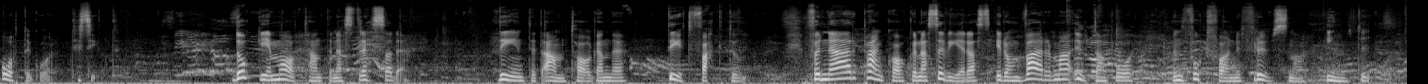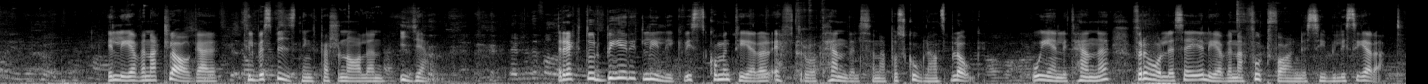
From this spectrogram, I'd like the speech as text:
återgår till sitt. Dock är mattanterna stressade. Det är inte ett antagande, det är ett faktum. För när pannkakorna serveras är de varma utanpå men fortfarande frusna inuti. Eleverna klagar till bespisningspersonalen igen. Rektor Berit Liljekvist kommenterar efteråt händelserna på skolans blogg. Och enligt henne förhåller sig eleverna fortfarande civiliserat.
